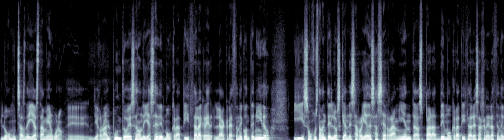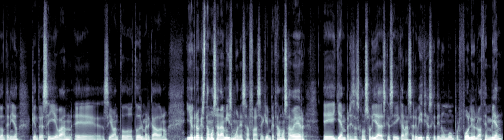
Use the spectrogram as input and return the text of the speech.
Luego muchas de ellas también, bueno, eh, llegaron al punto ese donde ya se democratiza la, la creación de contenido y son justamente los que han desarrollado esas herramientas para democratizar esa generación de contenido que entonces se llevan, eh, se llevan todo, todo el mercado. ¿no? Y yo creo que estamos ahora mismo en esa fase, que empezamos a ver eh, ya empresas consolidadas que se dedican a servicios, que tienen un buen portfolio y lo hacen bien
